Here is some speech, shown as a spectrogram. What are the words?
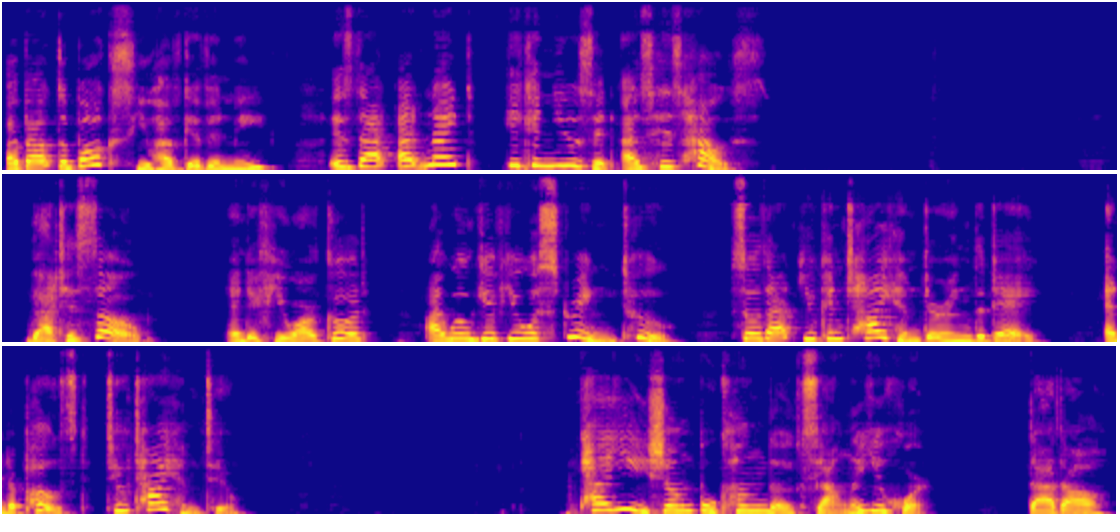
about the box you have given me is that at night he can use it as his house. That is so. And if you are good, I will give you a string too, so that you can tie him during the day, and a post to tie him to. 他一声不吭地想了一会儿，答道：“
